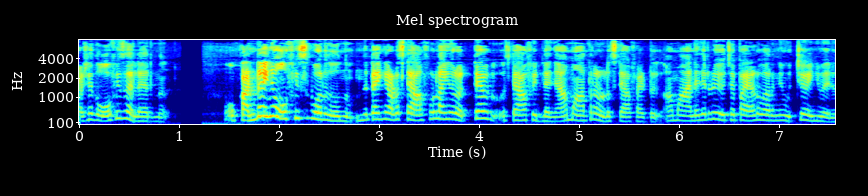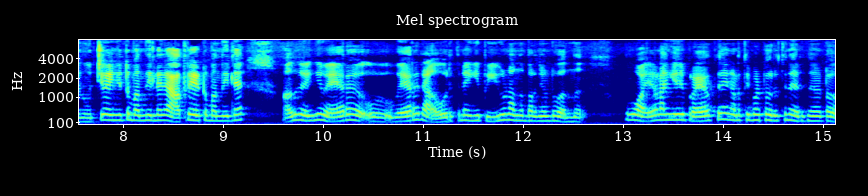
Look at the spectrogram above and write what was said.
പക്ഷെ അത് ഓഫീസ് അല്ലായിരുന്നു. കണ്ടു കഴിഞ്ഞാൽ ഓഫീസ് പോലെ തോന്നും. എന്നിട്ട് എനിക്ക് അവിടെ സ്റ്റാഫുകളാണെങ്കിൽ ഒറ്റ സ്റ്റാഫ് ഇല്ല. ഞാൻ മാത്രമേ ഉള്ളൂ സ്റ്റാഫായിട്ട് ആ മാനേജറോട് ചോദിച്ചപ്പോൾ അയാൾ പറഞ്ഞു ഉച്ച കഴിഞ്ഞ് വരുന്നു. ഉച്ച കഴിഞ്ഞിട്ട് വന്നില്ല രാത്രിയായിട്ട് വന്നില്ല. അത് കഴിഞ്ഞ് വേറെ വേറെ ഒരുത്തിനെ ഒരുത്തിനെങ്കിൽ പിയൂണെന്ന് പറഞ്ഞുകൊണ്ട് വന്ന്. ഓ അയാളാണെങ്കിൽ ഒരു പ്രയത്നം നടത്തിപ്പെട്ട ഒരുത്തിനായിരുന്നു കേട്ടോ.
